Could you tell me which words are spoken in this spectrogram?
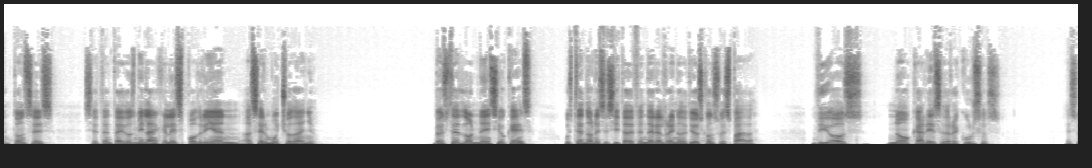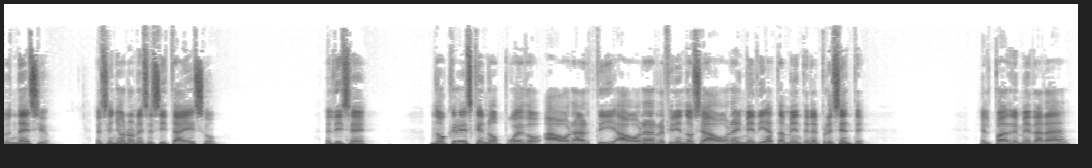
Entonces, 72 mil ángeles podrían hacer mucho daño. ¿Ve usted lo necio que es? Usted no necesita defender el reino de Dios con su espada. Dios no carece de recursos. Eso es necio. El Señor no necesita eso. Él dice, ¿No crees que no puedo ahora a ti, ahora refiriéndose a ahora inmediatamente en el presente? El Padre me dará,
